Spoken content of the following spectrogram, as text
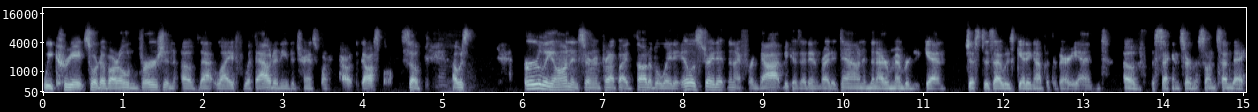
we create sort of our own version of that life without any of the transforming power of the gospel. So i was early on in sermon prep i'd thought of a way to illustrate it then i forgot because i didn't write it down and then i remembered it again just as i was getting up at the very end of the second service on sunday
